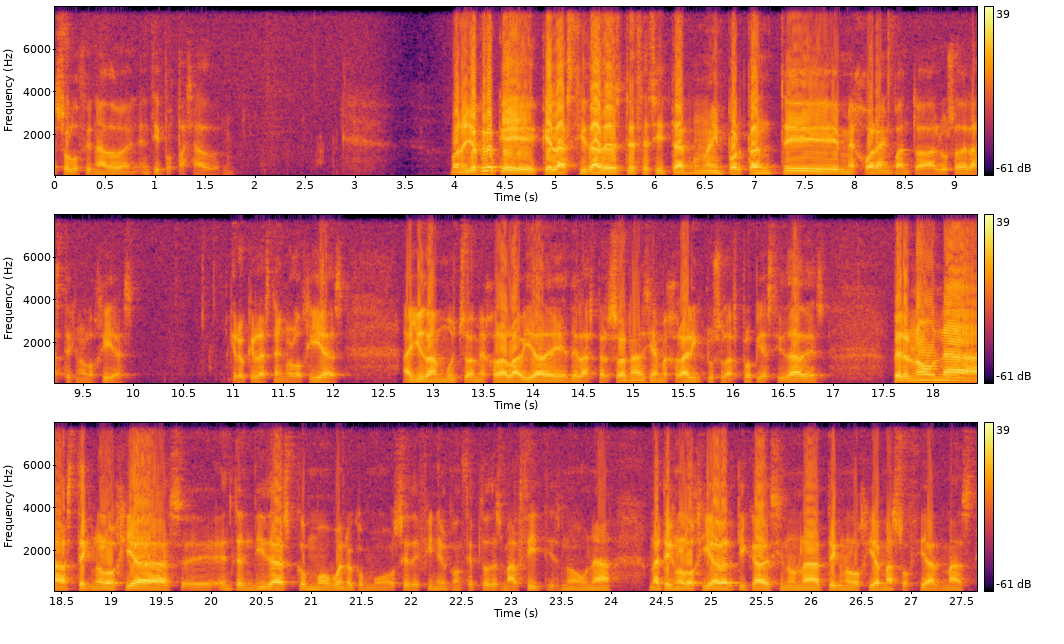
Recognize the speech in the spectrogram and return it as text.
solucionado en, tiempos pasados. Bueno, yo creo que, las ciudades necesitan una importante mejora en cuanto al uso de las tecnologías. Creo que las tecnologías ayudan mucho a mejorar la vida de, las personas y a mejorar incluso las propias ciudades, pero no unas tecnologías eh, entendidas como, bueno, como se define el concepto de Smart Cities, ¿no? una, una tecnología vertical, sino una tecnología más social, más,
